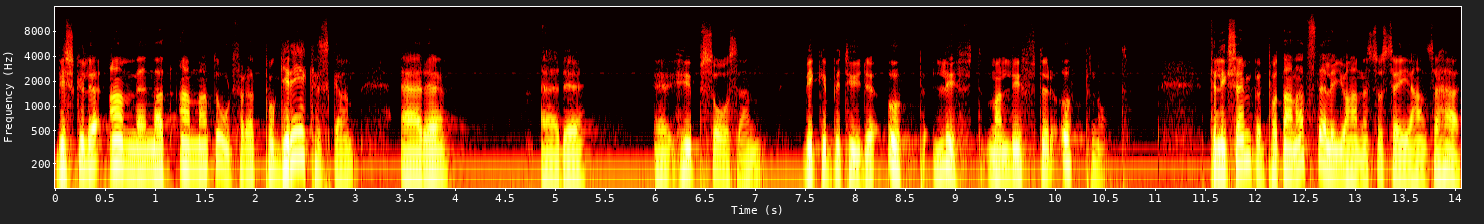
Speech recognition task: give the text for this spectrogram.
vi skulle använda ett annat ord, för att på grekiska är det, är det eh, hypsosen, vilket betyder upplyft. Man lyfter upp något. Till exempel på ett annat ställe i Johannes så säger han så här,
